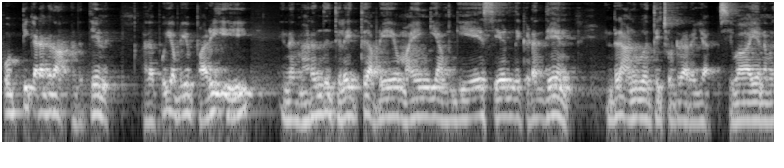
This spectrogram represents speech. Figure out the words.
கொட்டி கிடக்குதான் அந்த தேன். அதை போய் அப்படியே பருகி என்னை மறந்து திளைத்து அப்படியே மயங்கி அங்கேயே சேர்ந்து கிடந்தேன் என்ற அனுபவத்தை சொல்கிறார் ஐயா. சிவாய நம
